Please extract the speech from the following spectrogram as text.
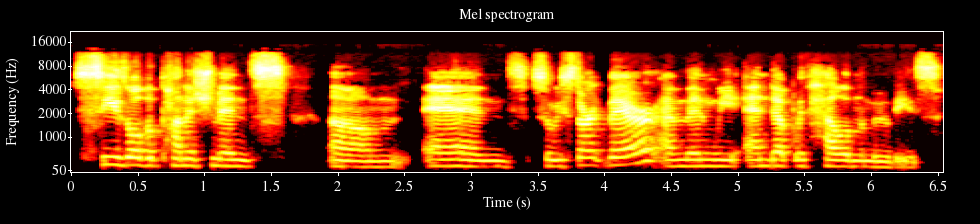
sees all the punishments, um, and so we start there, and then we end up with Hell in the movies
